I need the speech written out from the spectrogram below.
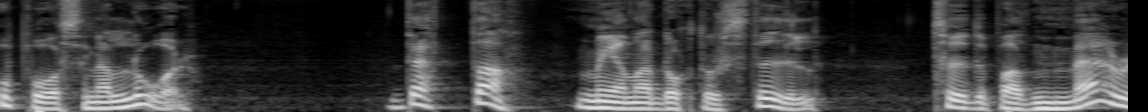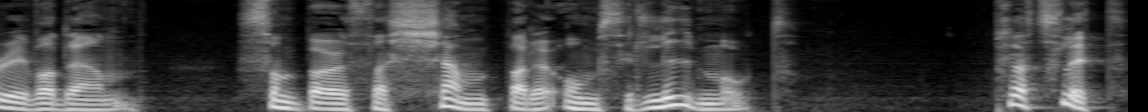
och på sina lår. Detta, menar Dr. Steele, tyder på att Mary var den som Bertha kämpade om sitt liv mot. Plötsligt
